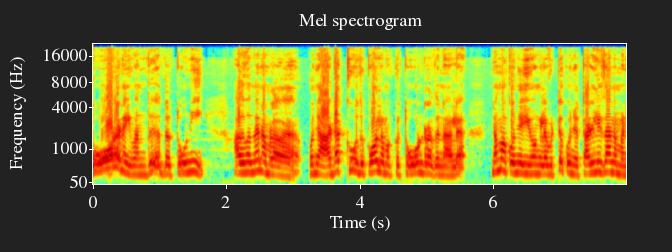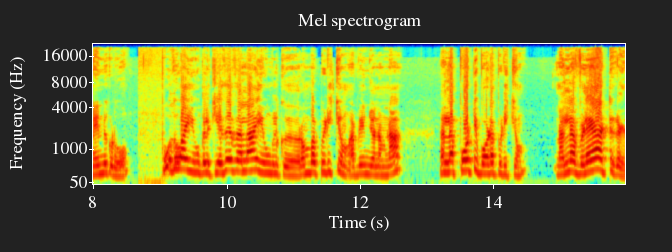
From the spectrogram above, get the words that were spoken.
தோரணை வந்து அந்த தொனி. அது வந்து நம்மளை கொஞ்சம் அடக்குவது போல் நமக்கு தோன்றதுனால நம்ம கொஞ்சம் இவங்களை விட்டு கொஞ்சம் தள்ளி தான் நம்ம நின்றுக்கிடுவோம். பொதுவாக இவங்களுக்கு எது எதெல்லாம் இவங்களுக்கு ரொம்ப பிடிக்கும் அப்படின்னு சொன்னோம்னா நல்லா போட்டி போட பிடிக்கும். நல்ல விளையாட்டுகள்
